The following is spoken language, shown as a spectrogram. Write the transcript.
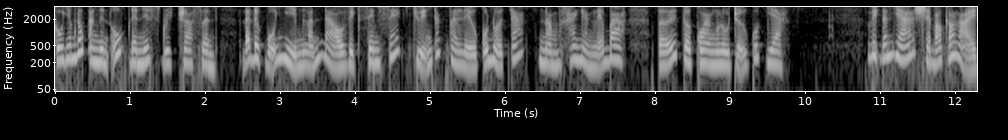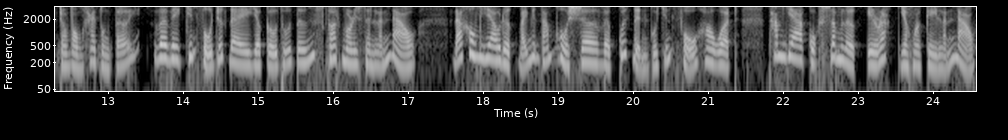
cựu giám đốc an ninh Úc Dennis Richardson đã được bổ nhiệm lãnh đạo việc xem xét chuyển các tài liệu của nội các năm 2003 tới cơ quan lưu trữ quốc gia. Việc đánh giá sẽ báo cáo lại trong vòng 2 tuần tới về việc chính phủ trước đây do cựu Thủ tướng Scott Morrison lãnh đạo đã không giao được 78 hồ sơ về quyết định của chính phủ Howard tham gia cuộc xâm lược Iraq do Hoa Kỳ lãnh đạo.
